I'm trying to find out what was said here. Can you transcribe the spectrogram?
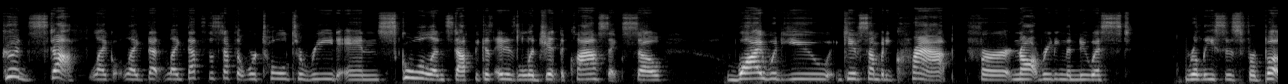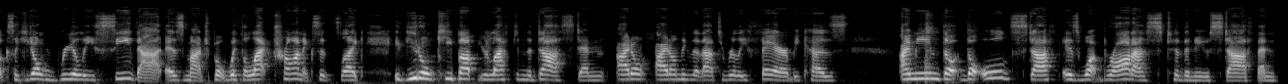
good stuff. Like, like that, like that's the stuff that we're told to read in school and stuff because it is legit the classics. So, why would you give somebody crap for not reading the newest? Releases for books. Like you don't really see that as much but with electronics it's like if you don't keep up you're left in the dust. And i don't i don't think that that's really fair because i mean the the old stuff is what brought us to the new stuff. And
